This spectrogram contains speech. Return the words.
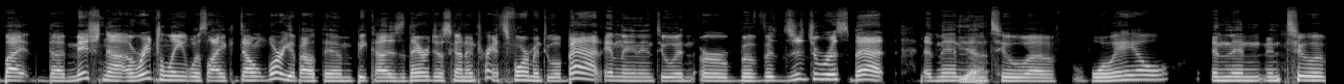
But the Mishnah originally was like, don't worry about them because they're just going to transform into a bat and then into an herbivorous bat and then Yeah. into a whale and then into a.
